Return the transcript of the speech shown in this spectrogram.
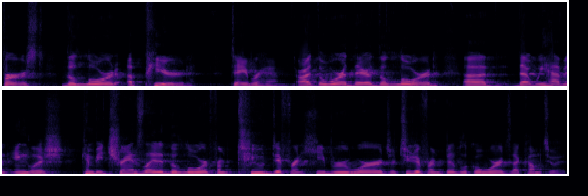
first, the Lord appeared to Abraham. All right, the word there, the Lord, uh, that we have in English, can be translated the Lord from two different Hebrew words or two different biblical words that come to it.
